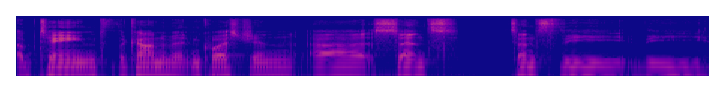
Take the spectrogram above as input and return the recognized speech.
obtained the condiment in question uh, since since the the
